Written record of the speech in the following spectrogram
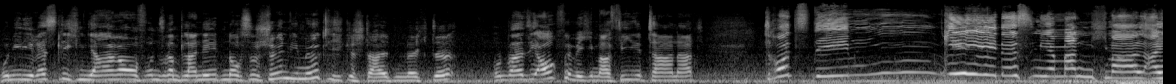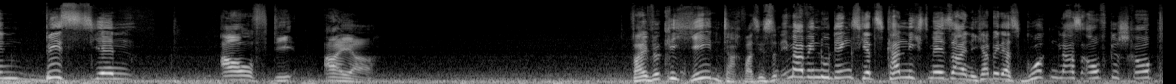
und ihr die restlichen Jahre auf unserem Planeten noch so schön wie möglich gestalten möchte und weil sie auch für mich immer viel getan hat, trotzdem geht es mir manchmal ein bisschen auf die Eier. Weil wirklich jeden Tag was ist. Und immer wenn du denkst, jetzt kann nichts mehr sein. Ich habe ihr das Gurkenglas aufgeschraubt,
